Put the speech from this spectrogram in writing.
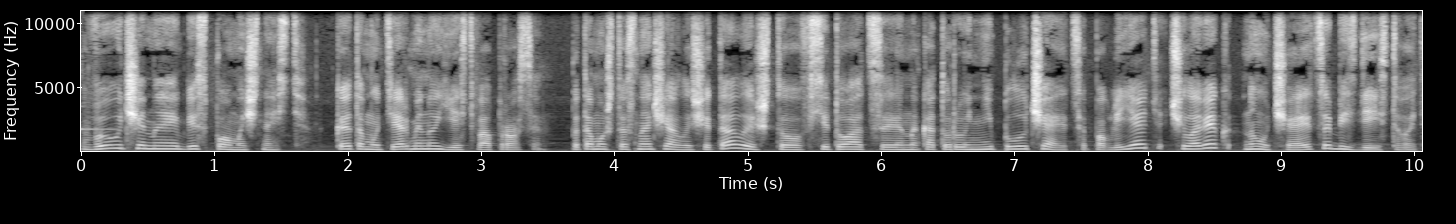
Выученная беспомощность. К этому термину есть вопросы. Потому что сначала считалось, что в ситуации, на которую не получается повлиять, человек научается бездействовать.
